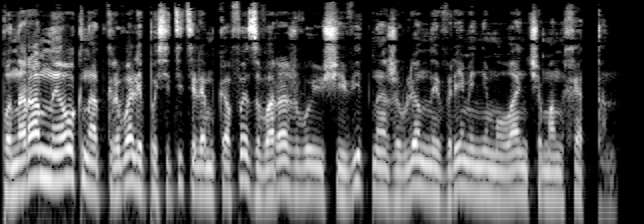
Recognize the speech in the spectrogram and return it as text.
Панорамные окна открывали посетителям кафе завораживающий вид на оживленный временем ланча Манхэттен.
